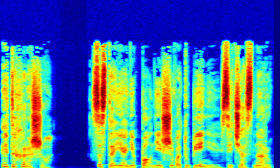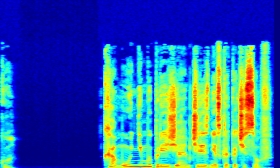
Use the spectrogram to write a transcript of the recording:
Это хорошо. Состояние полнейшего тупения сейчас на руку. К коммуне мы приезжаем через несколько часов.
